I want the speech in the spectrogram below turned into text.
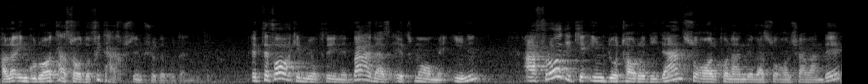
حالا این گروه ها تصادفی تقسیم شده بودن دیگه. اتفاقی که میفته اینه بعد از اتمام این افرادی که این دوتا رو دیدن سوال کننده و سوال شونده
